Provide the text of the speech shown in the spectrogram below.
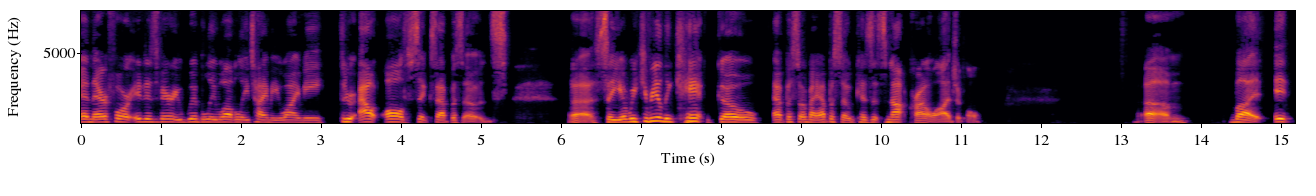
and therefore it is very wibbly wobbly timey wimey throughout all six episodes uh so yeah we really can't go episode by episode because it's not chronological. Um but it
